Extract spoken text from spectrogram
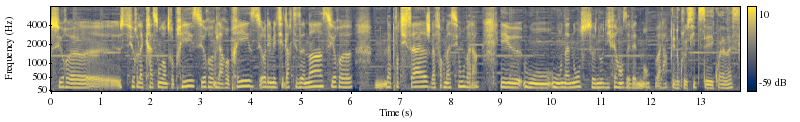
sur sur la création d'entreprise, sur la reprise, sur les métiers de l'artisanat, sur l'apprentissage la formation, voilà, et euh, où, on, annonce nos différents événements, voilà. Et donc le site, c'est quoi l'adresse?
